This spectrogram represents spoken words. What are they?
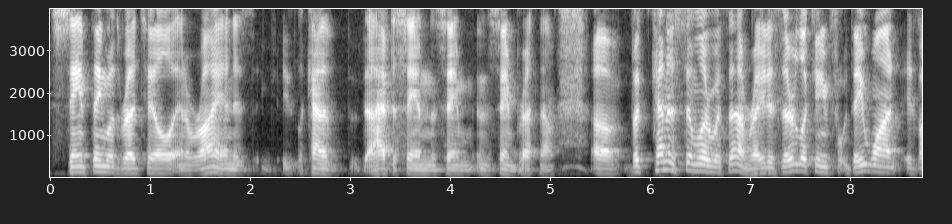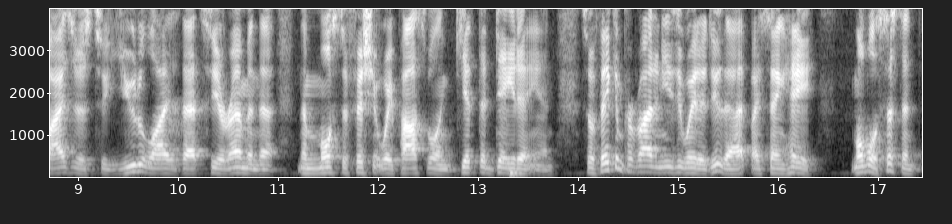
Same thing with Redtail and Orion is kind of I have to say in the same in the same breath now, uh, but kind of similar with them, right? Is they're looking for they want advisors to utilize that CRM in the the most efficient way possible and get the data in. So if they can provide an easy way to do that by saying, hey, mobile assistant,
